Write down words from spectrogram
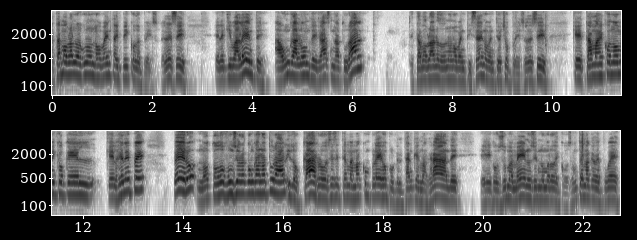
Estamos hablando de algunos 90 y pico de pesos. Es decir, el equivalente a un galón de gas natural, estamos hablando de unos 96, 98 pesos. Es decir, que está más económico que el, que el GLP, pero no todo funciona con gas natural y los carros, ese sistema es más complejo porque el tanque es más grande, eh, consume menos y número de cosas. Un tema que después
